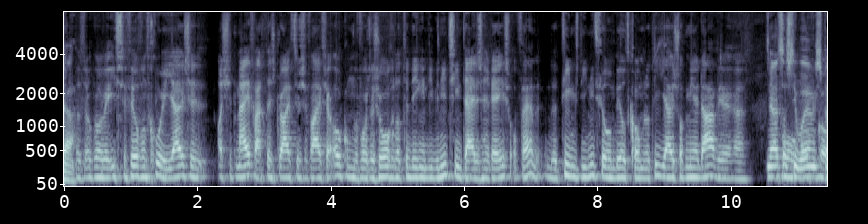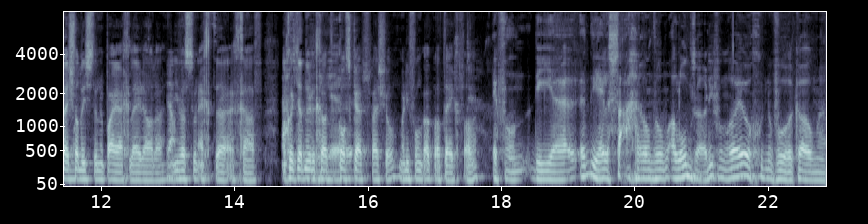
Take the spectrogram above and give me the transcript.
Ja. Dat is ook wel weer iets te veel van het goede. Juist eh, als je het mij vraagt, is Drive to Survive er ook om ervoor te zorgen dat de dingen die we niet zien tijdens een race, of hè, de teams die niet veel in beeld komen, dat die juist wat meer daar weer. Ja, zoals die Williams special die ze toen een paar jaar geleden hadden. Ja. Die was toen echt, eh, gaaf. Maar goed, je had nu de grote eh, cost cap special. Maar die vond ik ook wel tegenvallen. Ik vond die, eh, die hele saga rondom Alonso, die vond ik wel heel goed naar voren komen.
